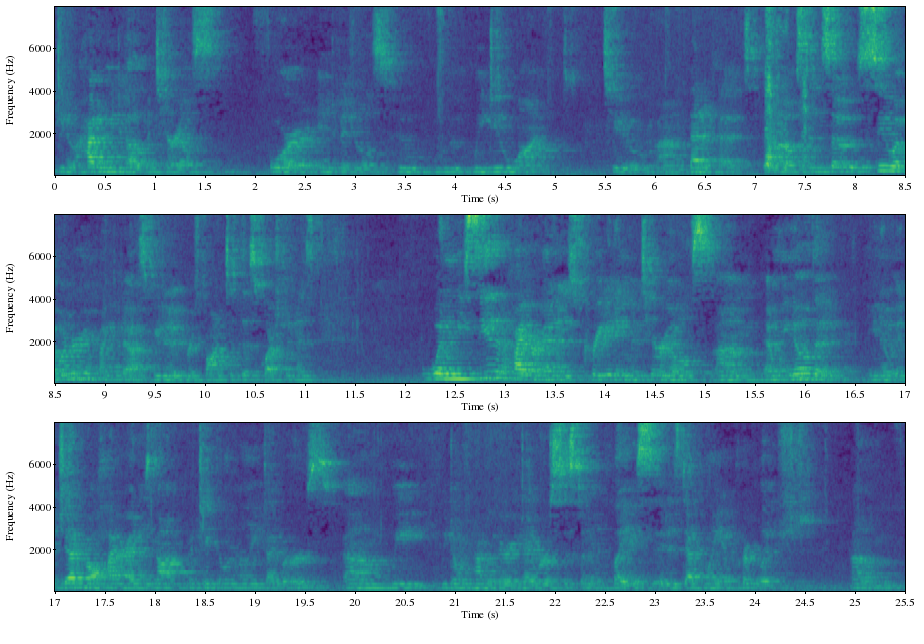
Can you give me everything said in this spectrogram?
you know, how do we develop materials for individuals who, we do want to um, benefit the most. And so, Sue, I'm wondering if I could ask you to respond to this question: Is when we see that higher ed is creating materials, um, and we know that you know, in general, higher ed is not particularly diverse. Um, we, we don't have a very diverse system in place. It is definitely a privileged um,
